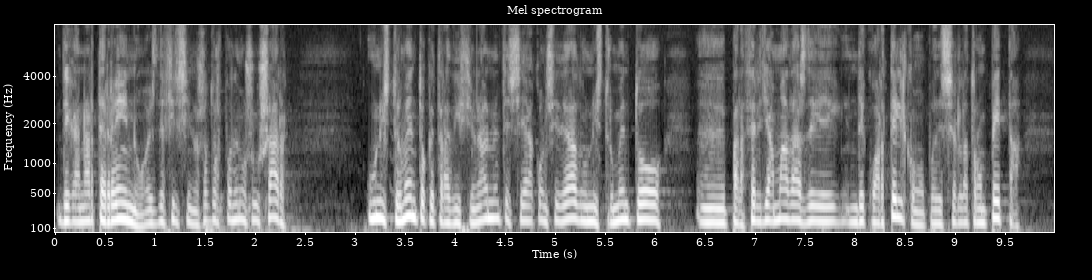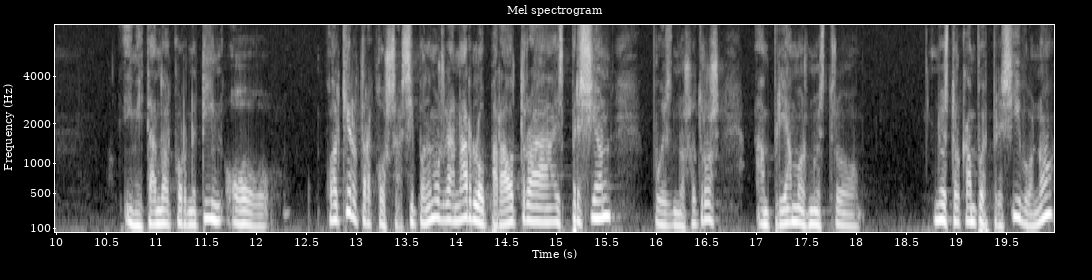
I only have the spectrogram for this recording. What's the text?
de ganar terreno. Es decir, si nosotros podemos usar un instrumento que tradicionalmente se ha considerado un instrumento eh, para hacer llamadas de, de, cuartel, como puede ser la trompeta, imitando al cornetín, o cualquier otra cosa. Si podemos ganarlo para otra expresión, pues nosotros ampliamos nuestro, nuestro campo expresivo, ¿no?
